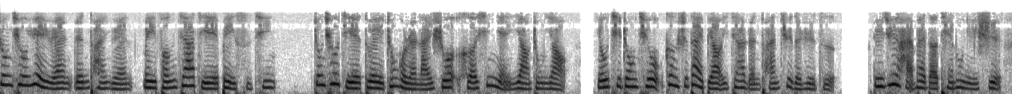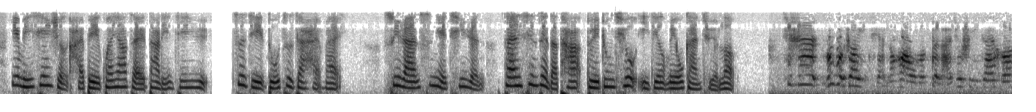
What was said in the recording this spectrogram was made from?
中秋月圆人团圆，每逢佳节倍思亲。中秋节对中国人来说和新年一样重要，尤其中秋更是代表一家人团聚的日子。旅居海外的田露女士，因为先生还被关押在大连监狱，自己独自在海外。虽然思念亲人，但现在的她对中秋已经没有感觉了。其实，如果照以前的话，我们本来就是应该和。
